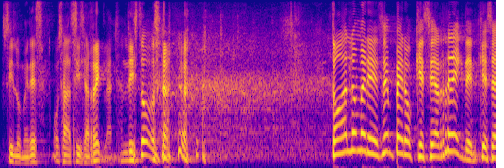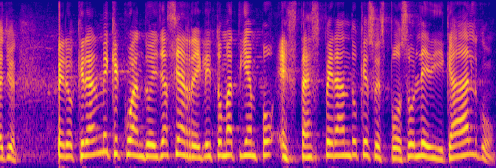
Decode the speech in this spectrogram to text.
Si lo merecen, o sea, si se arreglan. ¿Listo? Todas lo merecen, pero que se arreglen, que se ayuden. Pero créanme que cuando ella se arregla y toma tiempo, está esperando que su esposo le diga algo.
